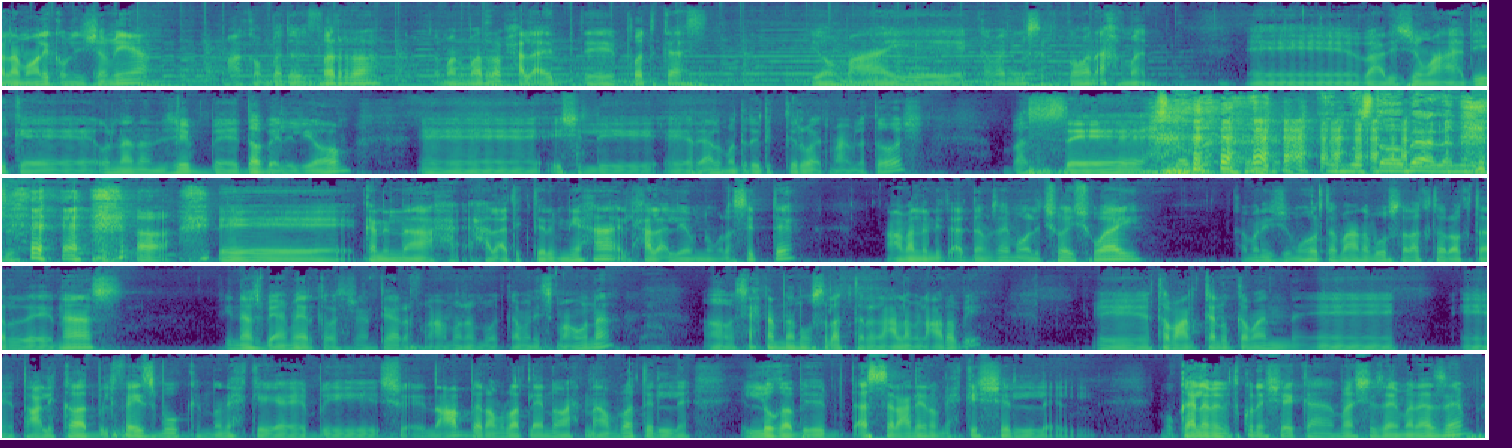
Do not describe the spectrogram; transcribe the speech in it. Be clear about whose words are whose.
Speaker 1: السلام عليكم للجميع. معكم بدوي فرة كمان مرة بحلقة بودكاست. اليوم معي كمان يوسف وكمان أحمد. إيه، بعد الجمعة هديك إيه، قلنا نجيب دبل اليوم. إيه، إيش اللي ريال مدريد كتير وقت ما عملتوش. بس
Speaker 2: المستوى بيعلى نازل
Speaker 1: آه كان لنا حلقات كتير منيحة. الحلقة اليوم نمرة ستة. عملنا نتقدم زي ما قلت شوي شوي. كمان الجمهور تبعنا بوصل أكتر وأكتر ناس. في ناس بأمريكا بس عشان تعرفوا عمالهم كمان يسمعونا. آه بس إحنا بدنا نوصل أكتر للعالم العربي. إيه طبعا كانوا كمان إيه إيه تعليقات بالفيسبوك إنه نحكي بش... نعبر امرات لأنه إحنا امرات اللغة بتأثر علينا ما بنحكيش المكالمة بتكونش هيك ماشية زي ما لازم.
